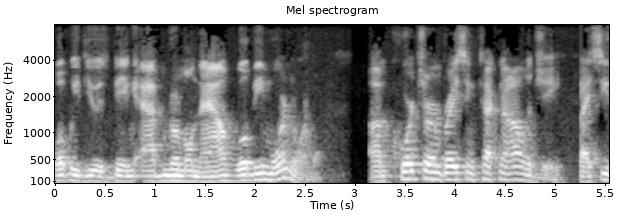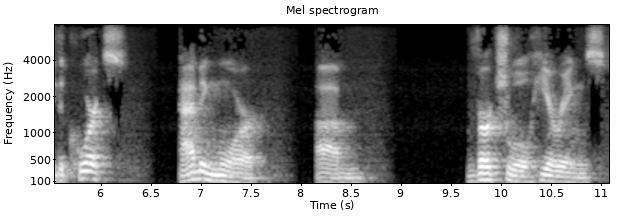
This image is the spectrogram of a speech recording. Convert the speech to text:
what we view as being abnormal now will be more normal. Um, courts are embracing technology. I see the courts having more um, virtual hearings,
